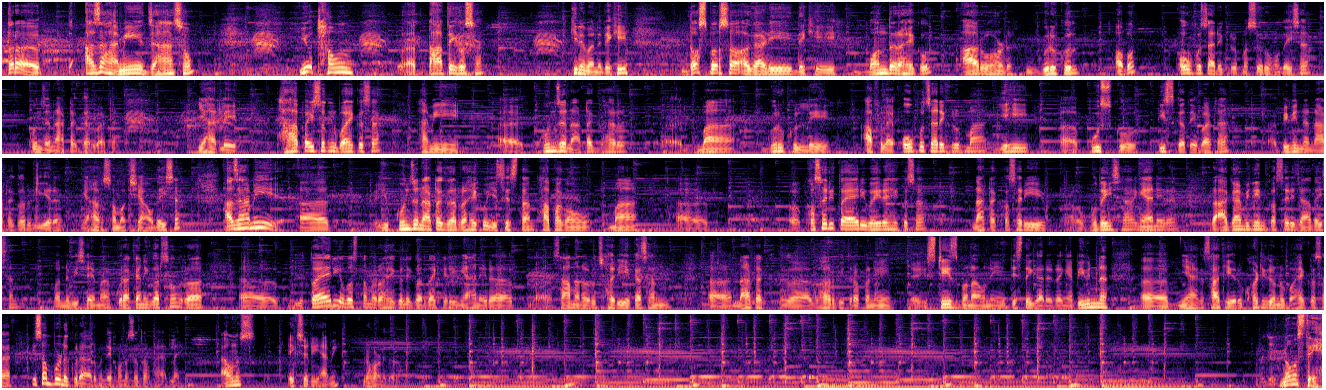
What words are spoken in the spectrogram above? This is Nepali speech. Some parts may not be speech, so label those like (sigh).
तर आज हामी जहाँ छौँ यो ठाउँ तातेको छ। किनभनेदेखि दस वर्ष अगाडिदेखि बन्द रहेको आरोहण गुरुकुल अब औपचारिक रूपमा सुरु हुँदैछ कुञ्ज नाटकघरबाट यहाँहरूले थाहा पाइसक्नु भएको छ हामी कुञ्ज नाटकघरमा गुरुकुलले आफूलाई औपचारिक रूपमा यही पुसको तिस गतेबाट विभिन्न नाटकहरू लिएर यहाँहरू समक्ष आउँदैछ। आज हामी यो कुञ्ज नाटकघर रहेको यस स्थान थापा गाउँमा कसरी तयारी भइरहेको छ नाटक कसरी हुँदैछ यहाँनिर र आगामी दिन कसरी जाँदैछन्? भन्ने विषयमा कुराकानी गर्छौँ र यो तयारी अवस्थामा रहेकोले गर्दाखेरि यहाँनिर सामानहरू छरिएका छन् नाटक घरभित्र पनि स्टेज बनाउने त्यस्तै गरेर यहाँ विभिन्न यहाँका साथीहरू खटिरहनु भएको छ। यी सम्पूर्ण कुराहरूमा देखाउन छ तपाईँहरूलाई। आउनुहोस् एकचोटि हामी भ्रमण गरौँ। नमस्ते।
